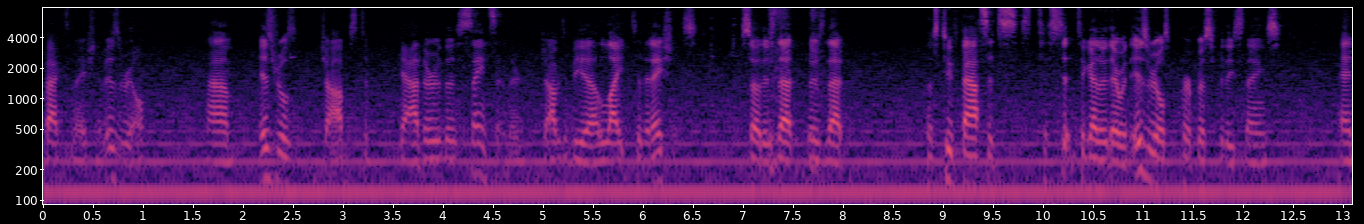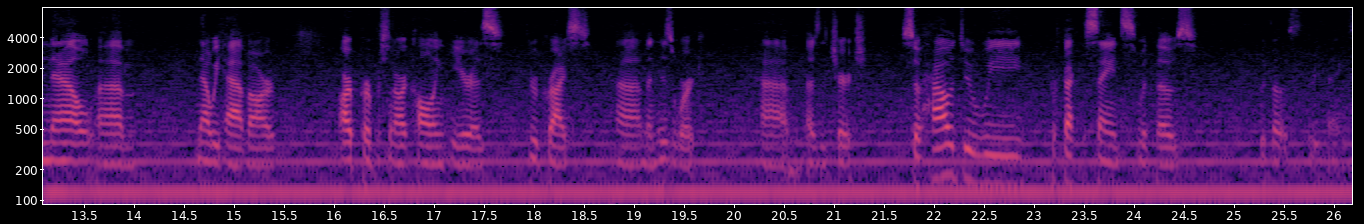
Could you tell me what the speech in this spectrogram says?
perfect the nation of Israel. Um, Israel's job is to gather the saints in. Their job to be a light to the nations. So there's that there's that those two facets to sit together there with Israel's purpose for these things, and now um, now we have our our purpose and our calling here as through Christ um, and His work um, as the church. So how do we perfect the saints with those with those three things:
